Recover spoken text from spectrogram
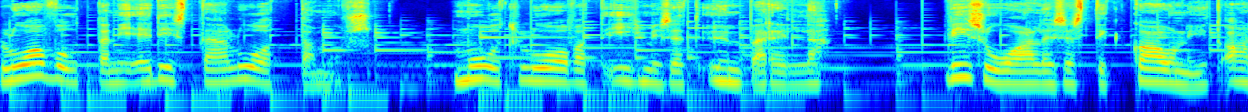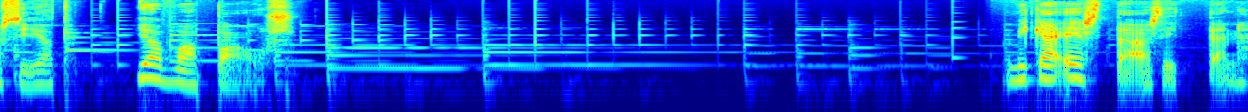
Luovuuttani edistää luottamus, muut luovat ihmiset ympärillä, visuaalisesti kauniit asiat ja vapaus. Mikä estää sitten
